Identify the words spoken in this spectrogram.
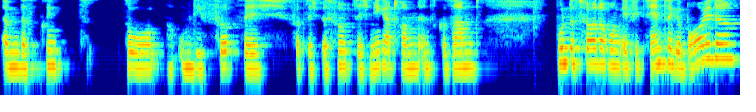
Ähm, das bringt so um die 40, 40 bis 50 Megatonnen insgesamt. Bundesförderung effiziente Gebäude.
